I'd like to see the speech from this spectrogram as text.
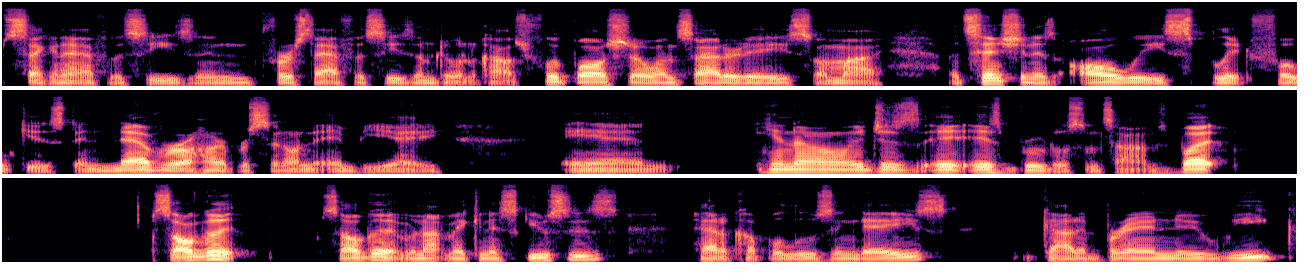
second half of the season. First half of the season, I'm doing a college football show on Saturday. So my attention is always split focused and never 100% on the NBA. And, you know, it just, it is brutal sometimes, but it's all good. It's all good. We're not making excuses. Had a couple losing days got a brand new week,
